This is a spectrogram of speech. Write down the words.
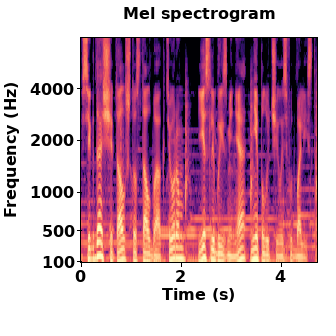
Всегда считал, что стал бы актером, если бы из меня не получилось футболиста.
